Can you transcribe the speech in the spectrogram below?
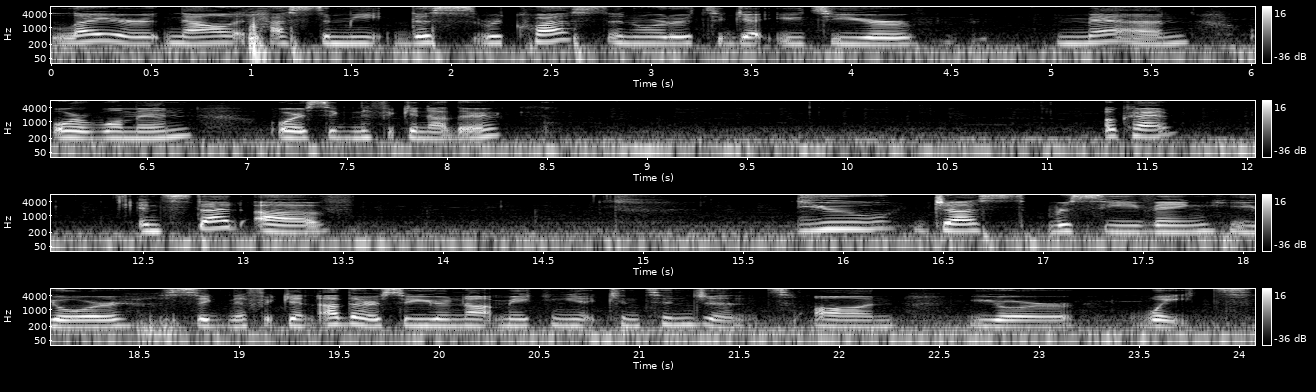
layer. Now it has to meet this request in order to get you to your man or woman or significant other. Okay? Instead of you just receiving your significant other, so you're not making it contingent on your weight.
